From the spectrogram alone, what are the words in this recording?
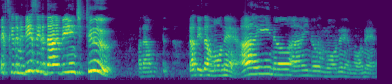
Excuse me, this is Da Vinci too! Madam, that is a Monet. I know, I know, Monet, Monet.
